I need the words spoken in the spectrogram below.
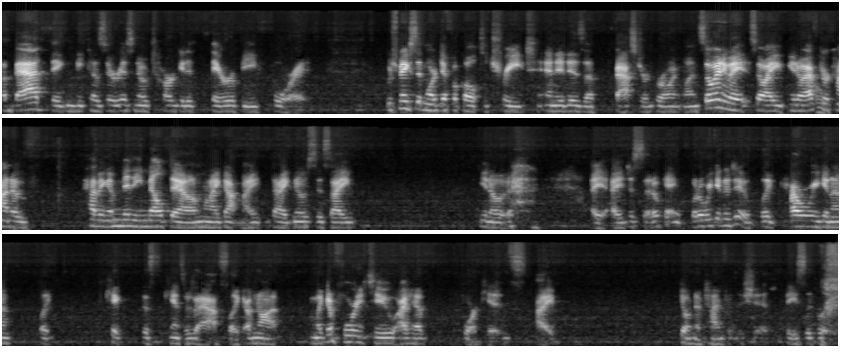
a bad thing because there is no targeted therapy for it which makes it more difficult to treat and it is a faster growing one. So anyway so i you know after kind of having a mini meltdown when i got my diagnosis i you know i, I just said okay what are we going to do? Like how are we going to like kick this cancer's ass? Like i'm not i'm like i'm 42 i have four kids. I don't have time for this shit basically.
